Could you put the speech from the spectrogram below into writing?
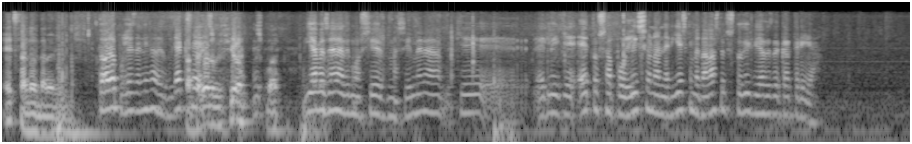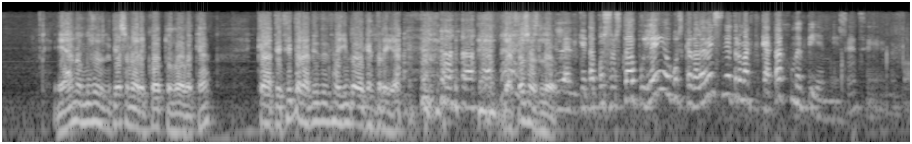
Έτσι τα λένε τα παιδιά. Τώρα που λες δεν είχατε δουλειά, Τα παιδιά των ξέρεις. παιδιών μας μάλλον. Διάβαζα ένα δημοσίευμα σήμερα και έλεγε έτος απολύσεων ανεργίας και μετανάστευσης το 2013. Εάν νομίζω ότι πιάσαμε ρεκόρ το 12, κρατηθείτε να δείτε τι θα γίνει το 13. Γι' αυτό σας λέω. Δηλαδή και τα ποσοστά που λέει, όπως καταλαβαίνεις, είναι τρομακτικά. Τα έχουμε πει εμείς, έτσι. Λοιπόν.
